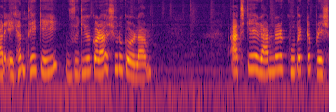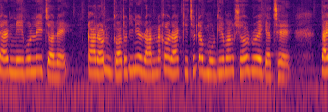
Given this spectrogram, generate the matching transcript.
আর এখান থেকেই ভিডিও করা শুরু করলাম। আজকে রান্নার খুব একটা প্রেশার নেই বললেই চলে, কারণ গতদিনে রান্না করা কিছুটা মুরগির মাংস রয়ে গেছে। তাই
